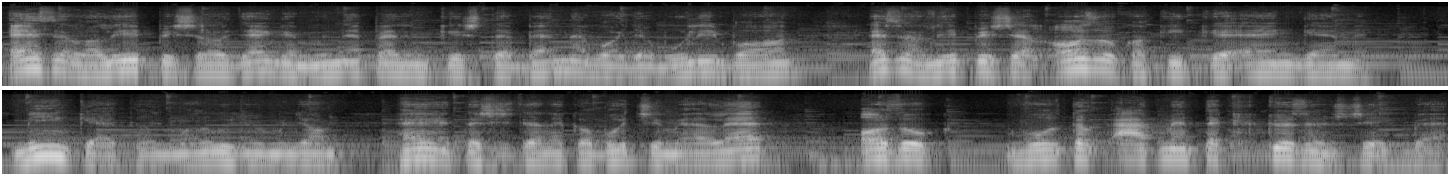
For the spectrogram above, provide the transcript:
ezzel a lépéssel, hogy engem ünnepelünk, és te benne vagy a buliban, ezzel a lépéssel azok, akik engem, minket, hogy úgy mondjam, helyettesítenek a bocsi mellett, azok voltak, átmentek közönségbe.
